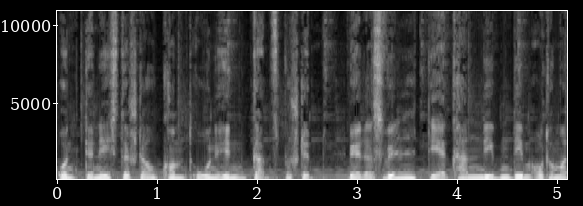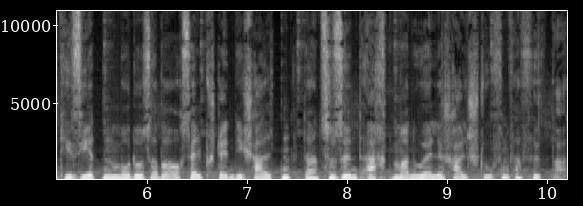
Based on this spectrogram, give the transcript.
Und der nächste Stau kommt ohnehin ganz bestimmt. Wer das will, der kann neben dem automatisierten Modus aber auch selbstständig schalten. Dazu sind acht manuelle Schaltstufen verfügbar.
